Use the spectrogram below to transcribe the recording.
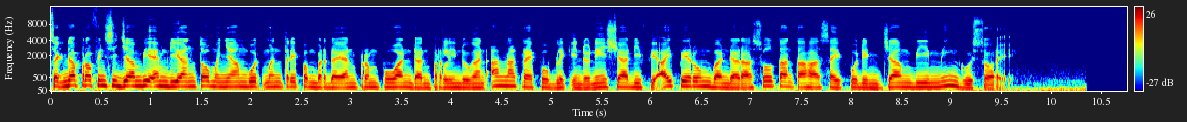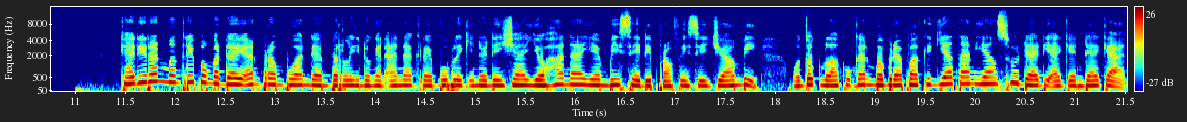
Sekda Provinsi Jambi M. Dianto menyambut Menteri Pemberdayaan Perempuan dan Perlindungan Anak Republik Indonesia di VIP Room Bandara Sultan Taha Saifuddin Jambi Minggu sore. Kehadiran Menteri Pemberdayaan Perempuan dan Perlindungan Anak Republik Indonesia Yohana Yembise di Provinsi Jambi untuk melakukan beberapa kegiatan yang sudah diagendakan.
